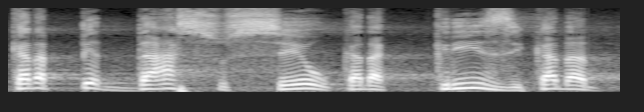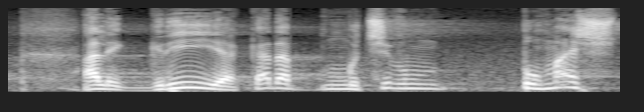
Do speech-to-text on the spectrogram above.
Cada pedaço seu, cada crise, cada alegria, cada motivo, por mais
